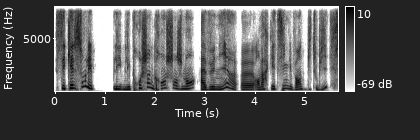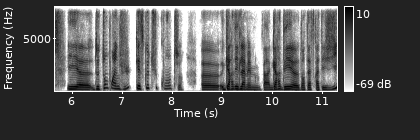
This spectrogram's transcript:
C'est quels sont les, les, prochains grands changements à venir en marketing, vente B2B et de ton point de vue, qu'est-ce que tu comptes garder de la même, garder dans ta stratégie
